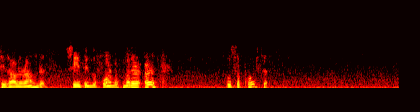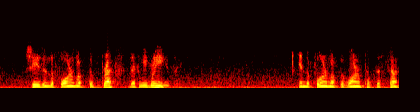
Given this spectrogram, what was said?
She's all around us. She's in the form of Mother Earth who supports us. She is in the form of the breath that we breathe, in the form of the warmth of the sun,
